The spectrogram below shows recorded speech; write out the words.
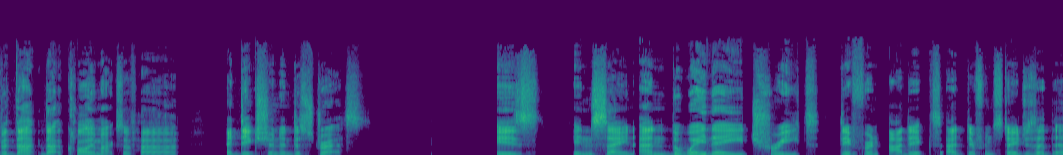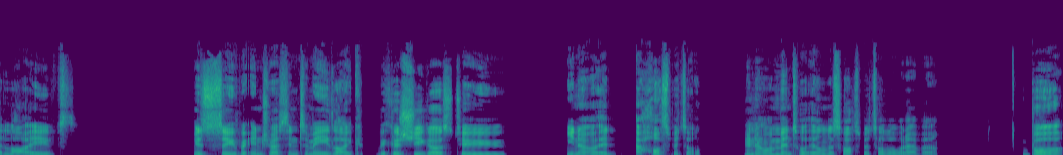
but that that climax of her addiction and distress is insane. And the way they treat different addicts at different stages of their lives is super interesting to me like because she goes to you know a, a hospital you know mm-hmm. a mental illness hospital or whatever. But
